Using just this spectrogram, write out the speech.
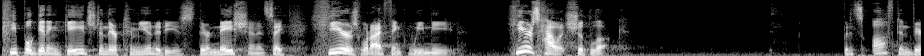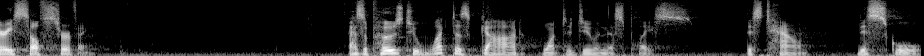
people get engaged in their communities, their nation, and say, here's what I think we need. Here's how it should look. But it's often very self serving. As opposed to what does God want to do in this place, this town, this school,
